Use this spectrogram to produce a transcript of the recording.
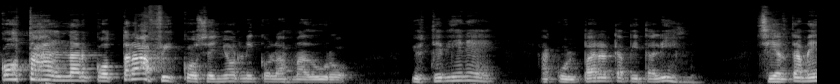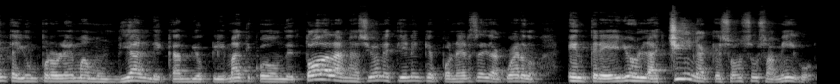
costas al narcotráfico, señor Nicolás Maduro y usted viene a culpar al capitalismo. Ciertamente hay un problema mundial de cambio climático donde todas las naciones tienen que ponerse de acuerdo, entre ellos la China, que son sus amigos,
